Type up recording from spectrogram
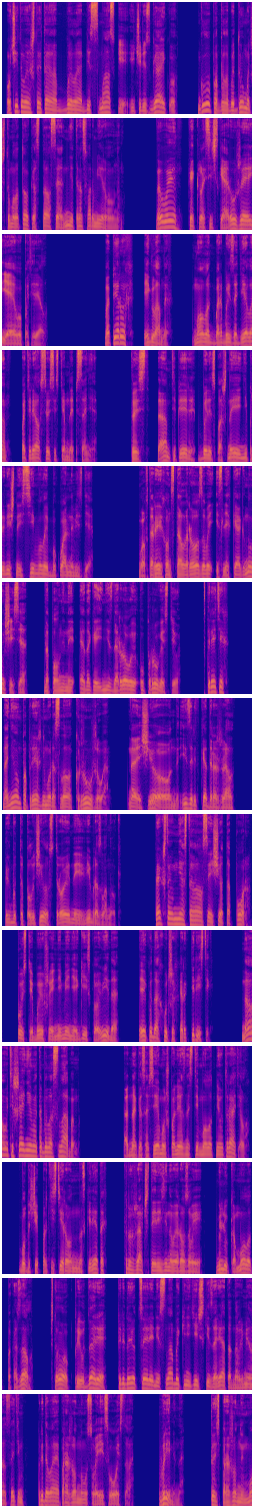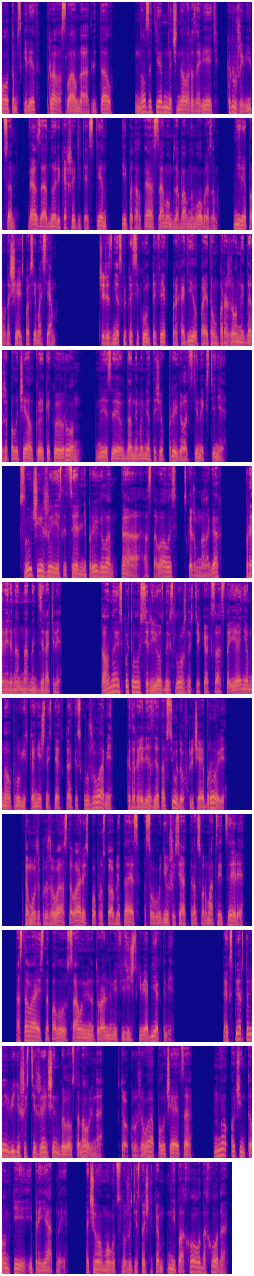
Учитывая, что это было без смазки и через гайку, глупо было бы думать, что молоток остался нетрансформированным. Увы, как классическое оружие, я его потерял. Во-первых, и главных, молот борьбы за дело потерял все системное описание. То есть там теперь были сплошные неприличные символы буквально везде. Во-вторых, он стал розовый и слегка гнущийся, наполненный эдакой нездоровой упругостью. В-третьих, на нем по-прежнему росло кружево, а еще он изредка дрожал, как будто получил встроенный виброзвонок. Так что у меня оставался еще топор, пусть и бывший не менее гейского вида и куда худших характеристик. Но утешением это было слабым. Однако совсем уж полезности молот не утратил. Будучи протестирован на скелетах, кружавчатый резиновый розовый глюкомолот показал, что при ударе передает цели не слабый кинетический заряд, одновременно с этим придавая пораженному свои свойства. Временно. То есть пораженный молотом скелет православно отлетал, но затем начинал розоветь, кружевиться, а заодно рикошетить от стен и потолка самым забавным образом, нелепо вращаясь по всем осям. Через несколько секунд эффект проходил, поэтому пораженный даже получал кое-какой урон, если в данный момент еще прыгал от стены к стене. В случае же, если цель не прыгала, а оставалась, скажем, на ногах, проверено на надзирателе, то она испытывала серьезные сложности как с состоянием на упругих конечностях, так и с кружевами, которые лезли отовсюду, включая брови. К тому же кружева оставались, попросту облетая с освободившейся от трансформации цели, оставаясь на полу самыми натуральными физическими объектами. Экспертами в виде шести женщин было установлено, что кружева получаются, ну, очень тонкие и приятные, отчего могут служить источником неплохого дохода.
